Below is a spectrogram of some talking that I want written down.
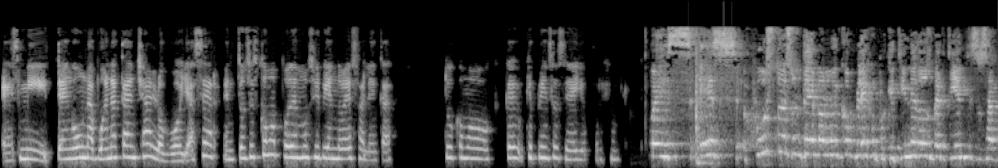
es mi, tengo una buena cancha, lo voy a hacer. Entonces, ¿cómo podemos ir viendo eso, Alenka? ¿Tú cómo, qué, qué piensas de ello, por ejemplo? Pues es justo es un tema muy complejo porque tiene dos vertientes, o sea,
